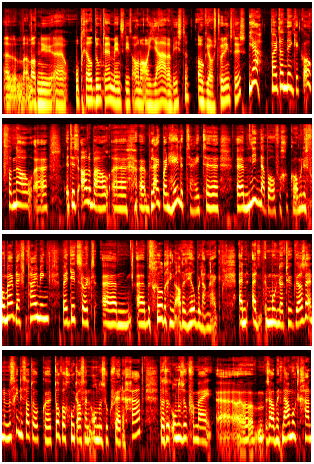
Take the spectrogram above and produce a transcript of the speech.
uh, wat nu op geld doet. Hè. Mensen die het allemaal al jaren wisten. Ook Joost Twillings dus. Ja, maar dan denk ik ook van: Nou, het is allemaal blijkbaar een hele tijd niet naar boven gekomen. Dus voor mij blijft timing bij dit soort um, beschuldigingen altijd heel belangrijk. En het moet natuurlijk wel zijn. En misschien is dat ook uh, toch wel goed als een onderzoek verder gaat. Dat het onderzoek van mij uh, zou met name moeten gaan.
